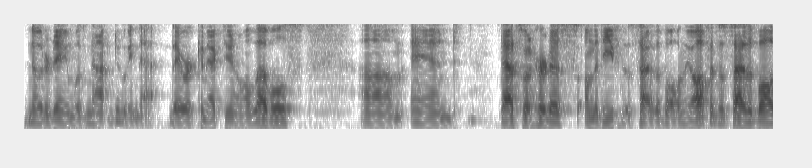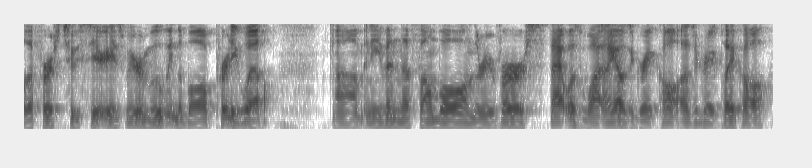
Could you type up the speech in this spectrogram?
Notre Dame was not doing that. They were connecting on all levels. Um, and that's what hurt us on the defensive side of the ball. On the offensive side of the ball, the first two series, we were moving the ball pretty well. Um, and even the fumble on the reverse, that was why, like, that was a great call. That was a great play call.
